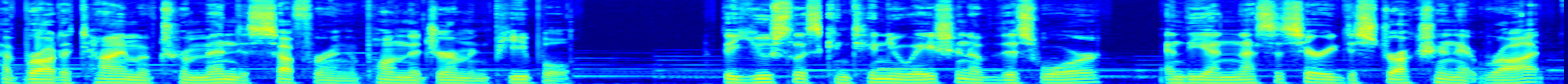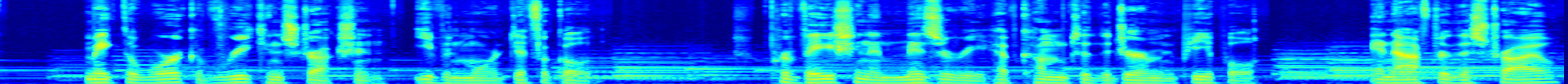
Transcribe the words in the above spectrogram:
have brought a time of tremendous suffering upon the German people. The useless continuation of this war and the unnecessary destruction it wrought make the work of reconstruction even more difficult. Privation and misery have come to the German people, and after this trial,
